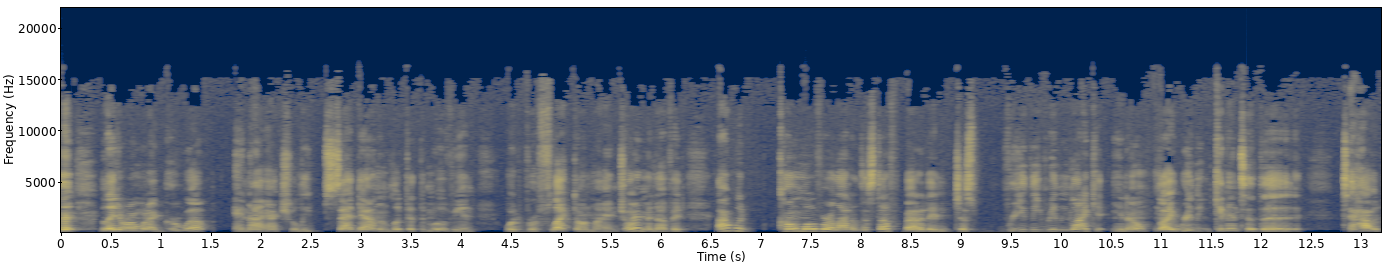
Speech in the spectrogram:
later on when I grew up and I actually sat down and looked at the movie and would reflect on my enjoyment of it, I would comb over a lot of the stuff about it and just really, really like it, you know? Like really get into the to how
